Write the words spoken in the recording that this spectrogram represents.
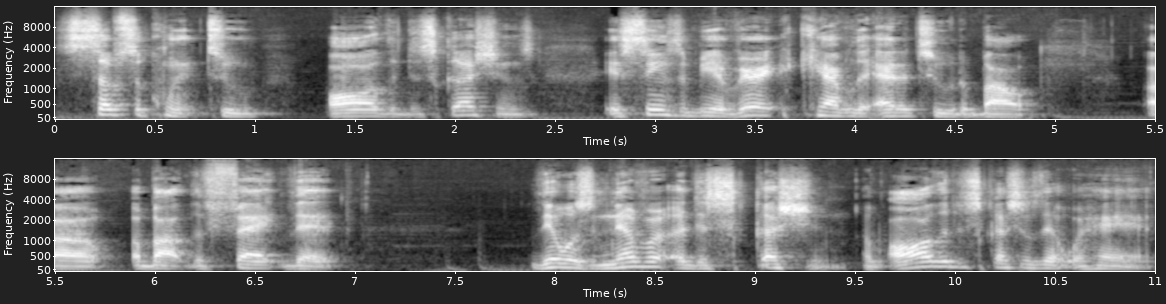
subsequent to all the discussions. It seems to be a very cavalier attitude about uh, about the fact that there was never a discussion of all the discussions that were had.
